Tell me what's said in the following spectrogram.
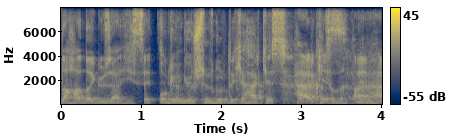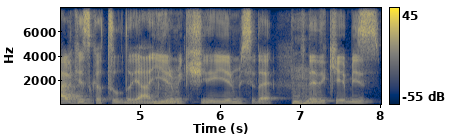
daha da güzel hissettiriyor. O gün görüştüğünüz gruptaki herkes, Herkes, katıldı. aynen, mi? herkes katıldı. Yani 20 kişi, 20'si de dedi ki biz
